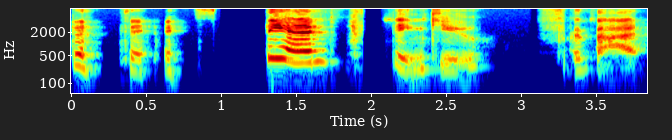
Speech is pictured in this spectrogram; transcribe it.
the fittest. The end. Thank you for that.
